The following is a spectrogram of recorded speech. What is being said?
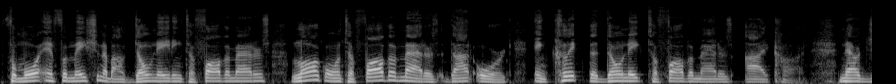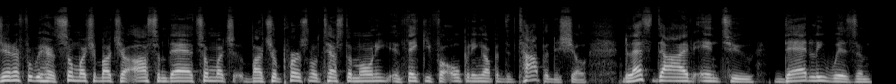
For more information about donating to Father Matters, log on to fathermatters.org and click the Donate to Father Matters icon. Now, Jennifer, we heard so much about your awesome dad, so much about your personal testimony, and thank you for opening up at the top of the show. Let's dive into Dadly Wisdom,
